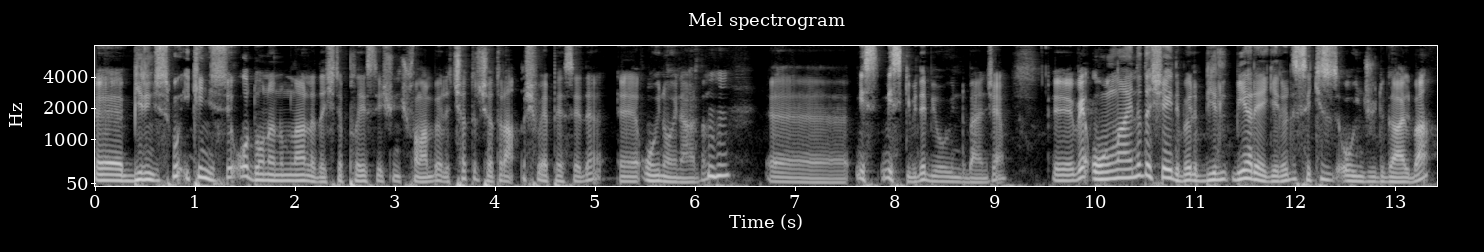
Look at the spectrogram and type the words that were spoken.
Ee, birincisi bu. İkincisi o donanımlarla da işte PlayStation 3 falan böyle çatır çatır 60 FPS'de e, oyun oynardın. Hı hı. Ee, mis, mis gibi de bir oyundu bence. Ee, ve online'ı da şeydi böyle bir, bir araya gelirdi 8 oyuncuydu galiba.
